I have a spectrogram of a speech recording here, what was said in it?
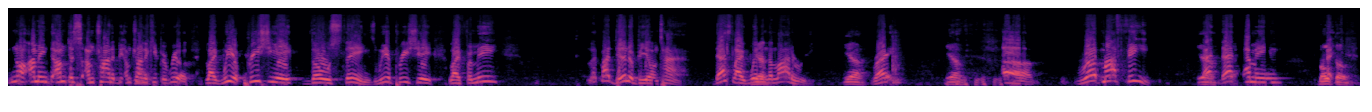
no, I mean, I'm just, I'm trying to be, I'm trying to keep it real. Like, we appreciate those things. We appreciate, like, for me, let my dinner be on time. That's like winning yeah. the lottery. Yeah. Right? Yeah. Uh, rub my feet. Yeah. That, that I mean, both of them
